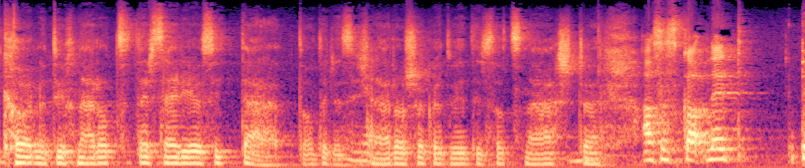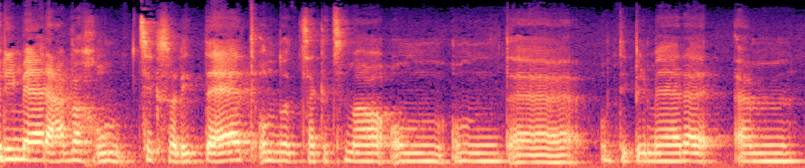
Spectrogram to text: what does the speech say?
gehört natürlich auch zu der Seriosität. Oder? Das ist ja. auch schon wieder so das Nächste. Also es geht nicht primär einfach um die Sexualität und sage jetzt mal um, um, den, um die primären ähm,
